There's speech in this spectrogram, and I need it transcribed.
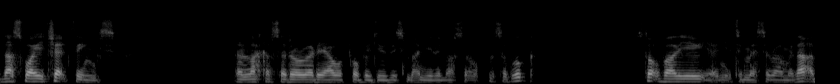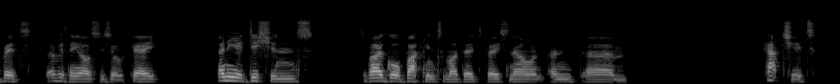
That's why you check things. And like I said already, I will probably do this manually myself. Let's have a look. Stock value, yeah, I need to mess around with that a bit. Everything else is okay. Any additions so if I go back into my database now and, and um, catch it,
